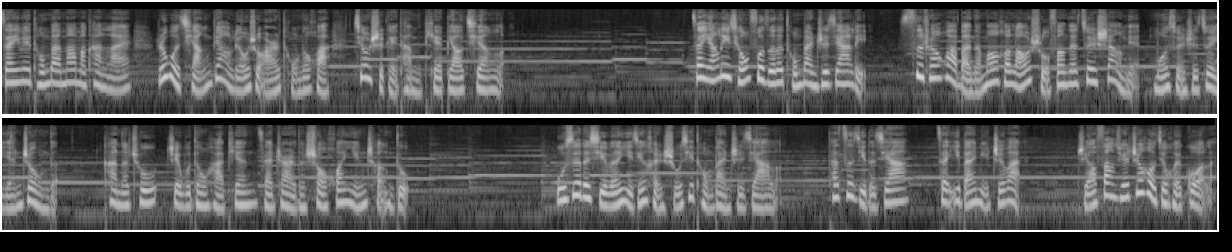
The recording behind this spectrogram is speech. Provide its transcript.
在一位同伴妈妈看来，如果强调留守儿童的话，就是给他们贴标签了。在杨丽琼负责的同伴之家里，四川话版的《猫和老鼠》放在最上面，磨损是最严重的，看得出这部动画片在这儿的受欢迎程度。五岁的喜文已经很熟悉同伴之家了，他自己的家。在一百米之外，只要放学之后就会过来。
